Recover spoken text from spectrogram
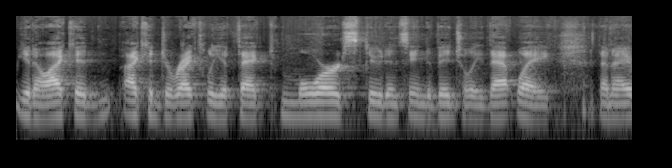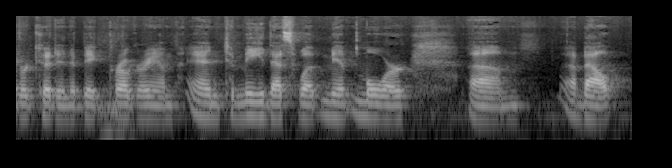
you know, I could I could directly affect more students individually that way than I ever could in a big program, and to me, that's what meant more um, about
